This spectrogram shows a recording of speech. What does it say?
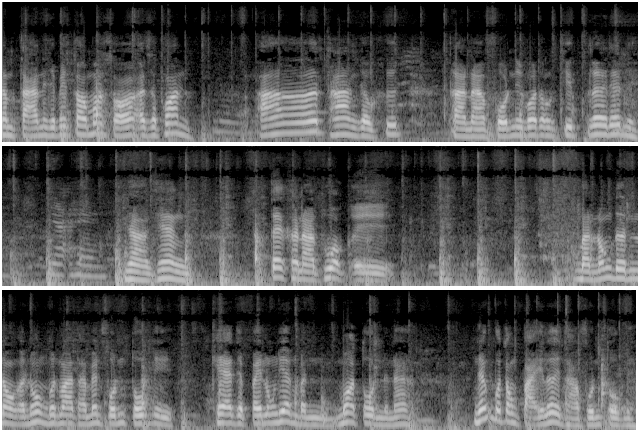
น้ำตาลนี่จะเป็นตอมอสออัศพรพาดทางเจ้าคือตาหนาฝนนี่บ่ต้องจิตเลยเด้นี่เนี่ยแหงหญ้าแห้ง แต่ขนาดพวกเอบ้านน้องเดินน้องอันน้องเพิ่นมาถ้าแม่นฝนตกนี่ แค่จะไปโรงเรียนบันมอต้นน่ะนะยังบ่ต้องไปเลยถ้าฝนตกนี่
